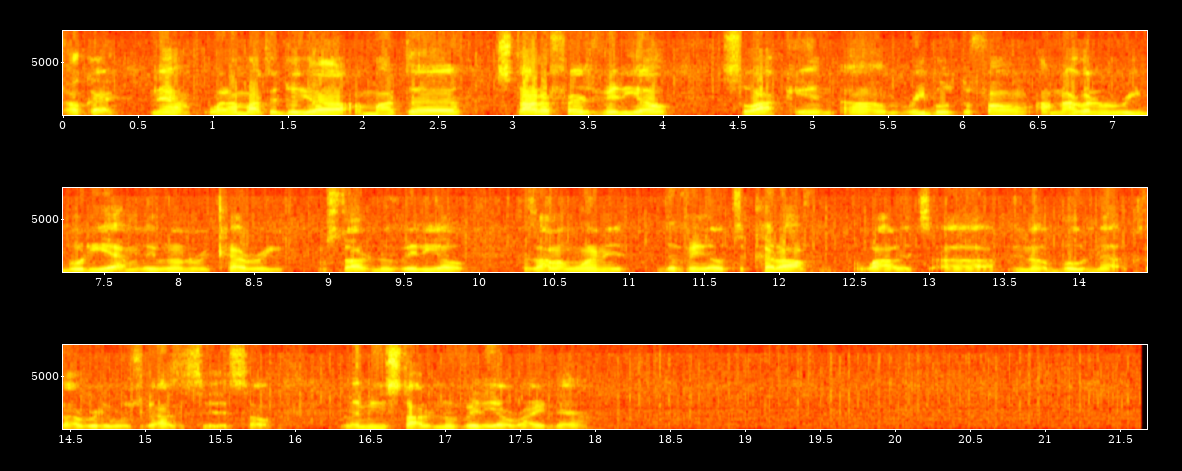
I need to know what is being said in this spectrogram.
Okay, now what I'm about to do, y'all, I'm about to start a fresh video so I can um, reboot the phone. I'm not going to reboot it yet. I'm leaving it on the recovery. I'm going to start a new video because I don't want it the video to cut off while it's uh, you know booting up because I really want you guys to see this. So let me start a new video right now.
